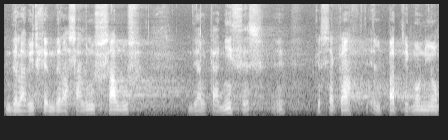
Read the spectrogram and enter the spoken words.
de la Virgen de la Salud, Salus, de Alcañices, ¿eh? que saca el patrimonio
